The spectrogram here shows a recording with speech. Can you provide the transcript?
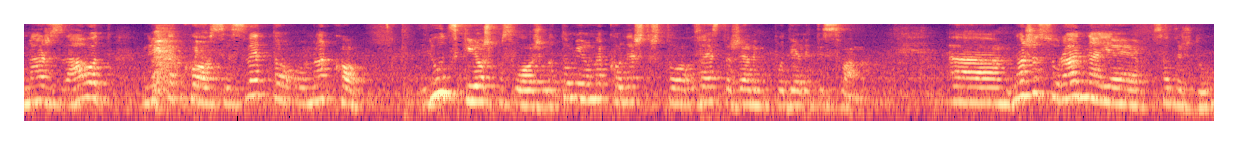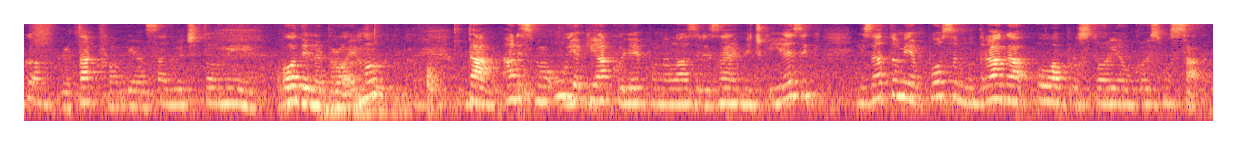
u naš zavod nekako se sve to onako ljudski još posložilo. To mi je onako nešto što zaista želim podijeliti s vama. E, naša suradnja je sad već duga, je tako Fabijan, sad već to mi godine brojimo. Da, ali smo uvijek jako lijepo nalazili zajednički jezik i zato mi je posebno draga ova prostorija u kojoj smo sada.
